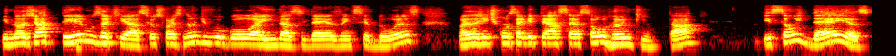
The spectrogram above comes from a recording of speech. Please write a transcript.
e nós já temos aqui, a Salesforce não divulgou ainda as ideias vencedoras, mas a gente consegue ter acesso ao ranking, tá? E são ideias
